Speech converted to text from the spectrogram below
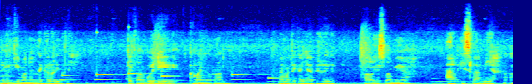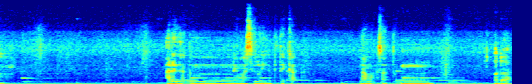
hmm, gimana TK lu di mana? TK gue di Kemayoran Nama TK-nya apa lu inget? Al Islamiyah Al Islamiyah. Ada gak temen yang masih lu inget di TK? Nama satu. Hmm, ada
